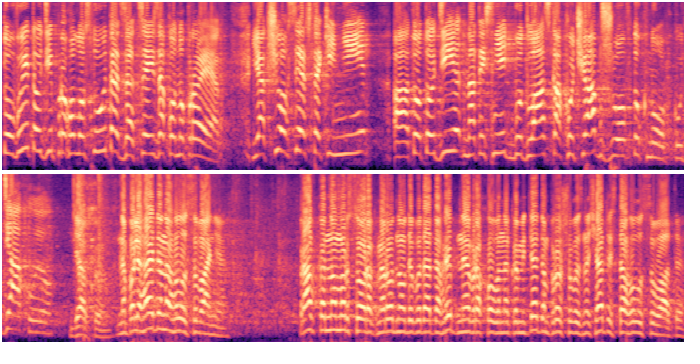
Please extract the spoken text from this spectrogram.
то ви тоді проголосуєте за цей законопроект. Якщо все ж таки ні, то тоді натисніть, будь ласка, хоча б жовту кнопку. Дякую. Дякую. Наполягаєте на голосуванні? Правка номер 40 народного депутата Гриб не врахована комітетом. Прошу визначатись та голосувати.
